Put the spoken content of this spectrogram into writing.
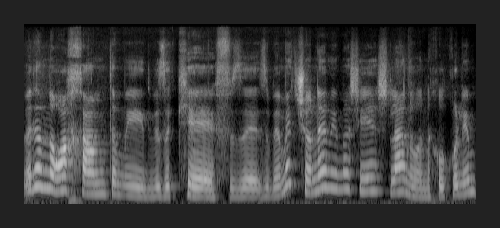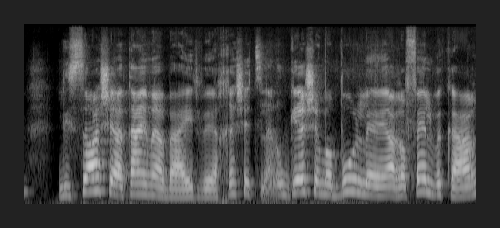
וגם נורא חם תמיד, וזה כיף, זה, זה באמת שונה ממה שיש לנו. אנחנו יכולים לנסוע שעתיים מהבית, ואחרי שאצלנו גשם מבול, אה, ערפל וקר,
